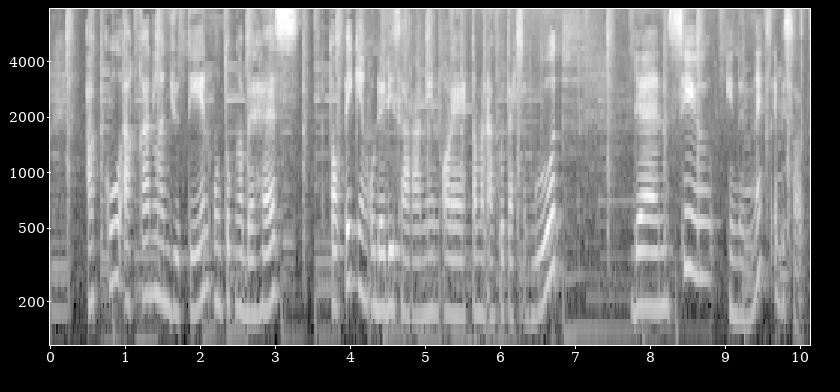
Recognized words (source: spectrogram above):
aku akan lanjutin untuk ngebahas topik yang udah disaranin oleh teman aku tersebut. Dan see you in the next episode.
